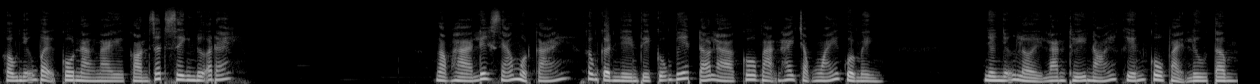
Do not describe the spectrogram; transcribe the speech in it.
Không những vậy cô nàng này còn rất xinh nữa đấy. Ngọc Hà liếc xéo một cái, không cần nhìn thì cũng biết đó là cô bạn hay chọc ngoáy của mình. Nhưng những lời Lan Thúy nói khiến cô phải lưu tâm.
